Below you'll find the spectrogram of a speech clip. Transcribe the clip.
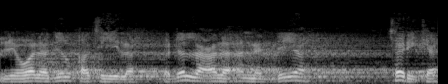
لولد القتيلة. فدل على أن الدية تركة.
